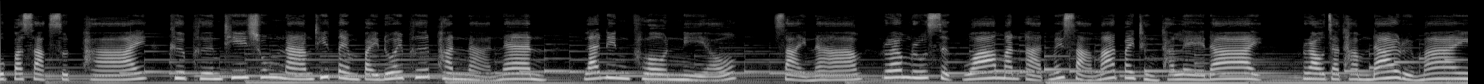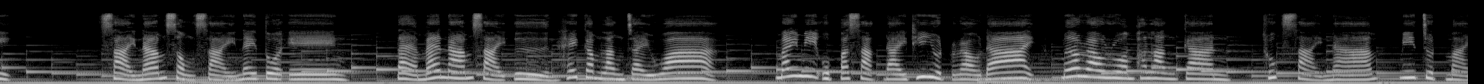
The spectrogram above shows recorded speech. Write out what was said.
อุปสรรคสุดท้าย คือพื้นที่ชุ่มน้ำที่เต็มไปด้วยพืชพันธุ์หนาแน่น และดินโคลนเหนียว สายน้ำเริ่มรู้สึกว่ามันอาจไม่สามารถไปถึงทะเลได้ เราจะทำได้หรือไม่ สายน้ำสงสัยในตัวเอง แต่แม่น้ำสายอื่นให้กำลังใจว่า ไม่มีอุปสรรคใดที่หยุดเราได้ เมื่อเรารวมพลังกัน ทุกสายน้ำมีจุดหมาย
